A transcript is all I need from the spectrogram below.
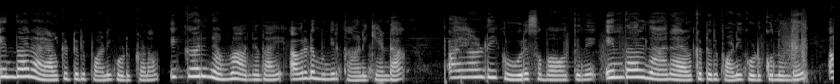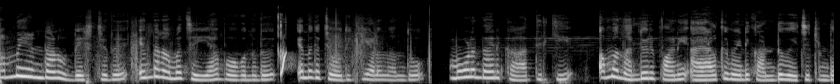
എന്തായാലും അയാൾക്കിട്ടൊരു പണി കൊടുക്കണം. ഇക്കാര്യം നമ്മൾ അറിഞ്ഞതായി അവരുടെ മുന്നിൽ കാണിക്കേണ്ട. അയാളുടെ ഈ ക്രൂര സ്വഭാവത്തിന് എന്തായാലും ഞാൻ അയാൾക്കിട്ടൊരു പണി കൊടുക്കുന്നുണ്ട്. അമ്മ എന്താണ് ഉദ്ദേശിച്ചത്? എന്താണ് അമ്മ ചെയ്യാൻ പോകുന്നത്? എന്നൊക്കെ ചോദിക്കുകയാണ് നന്ദു. മോൾ എന്തായാലും കാത്തിരിക്കുക അമ്മ നല്ലൊരു പണി അയാൾക്ക് വേണ്ടി കണ്ടുവച്ചിട്ടുണ്ട്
